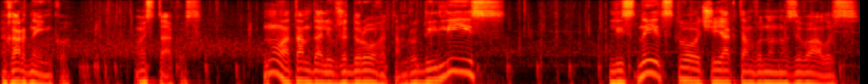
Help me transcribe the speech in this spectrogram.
гарненько. Ось так ось. Ну, а там далі вже дорога, там рудий ліс, лісництво, чи як там воно називалось.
